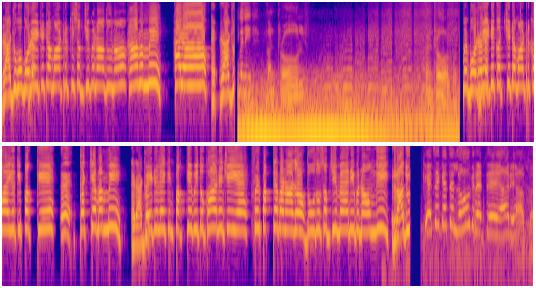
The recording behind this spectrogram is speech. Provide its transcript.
राजू वो बोले बेटे टमाटर की सब्ज़ी बना दो ना। हाँ mummy. Hello Raju control control मैं बोल रहा बेटे कच्चे टमाटर खाएगा कि पक्के? अ, कच्चे मम्मी। राजू बेटे लेकिन पक्के भी तो खाने चाहिए। फिर पक्के बना दो। दो दो सब्ज़ी मैं नहीं बनाऊँगी। राजू कैसे कैसे लोग रहते हैं यार यहाँ पर?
